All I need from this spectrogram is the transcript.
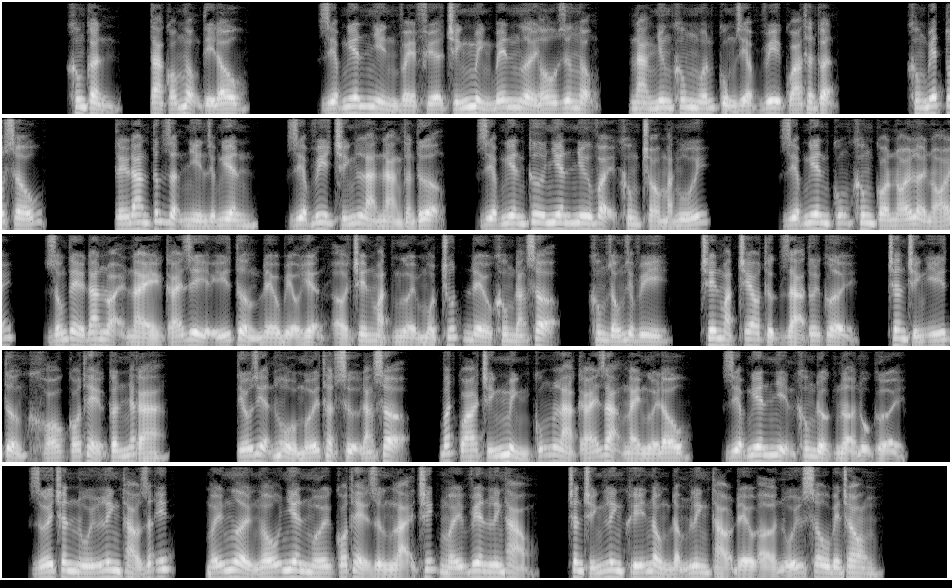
Không cần, ta có Ngộng tỷ đâu. Diệp Nghiên nhìn về phía chính mình bên người Âu Dương Ngộng, nàng nhưng không muốn cùng Diệp Vi quá thân cận. Không biết tốt xấu. Tế đan tức giận nhìn Diệp Nghiên, Diệp Vi chính là nàng thần tượng, Diệp Nghiên cư nhiên như vậy không cho mặt mũi. Diệp Nghiên cũng không có nói lời nói, giống tề đan loại này cái gì ý tưởng đều biểu hiện ở trên mặt người một chút đều không đáng sợ, không giống Diệp Vi, trên mặt treo thực giả tươi cười, chân chính ý tưởng khó có thể cân nhắc ca. Tiếu diện hổ mới thật sự đáng sợ, bất quá chính mình cũng là cái dạng này người đâu, Diệp nghiên nhịn không được nở nụ cười. Dưới chân núi linh thảo rất ít, mấy người ngẫu nhiên mới có thể dừng lại trích mấy viên linh thảo, chân chính linh khí nồng đậm linh thảo đều ở núi sâu bên trong.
